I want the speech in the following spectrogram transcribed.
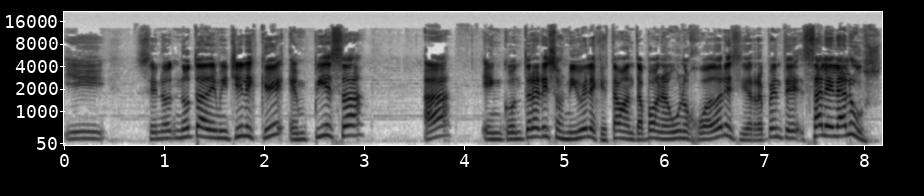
y se no- nota de Michelis que empieza a encontrar esos niveles que estaban tapados en algunos jugadores y de repente sale la luz.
